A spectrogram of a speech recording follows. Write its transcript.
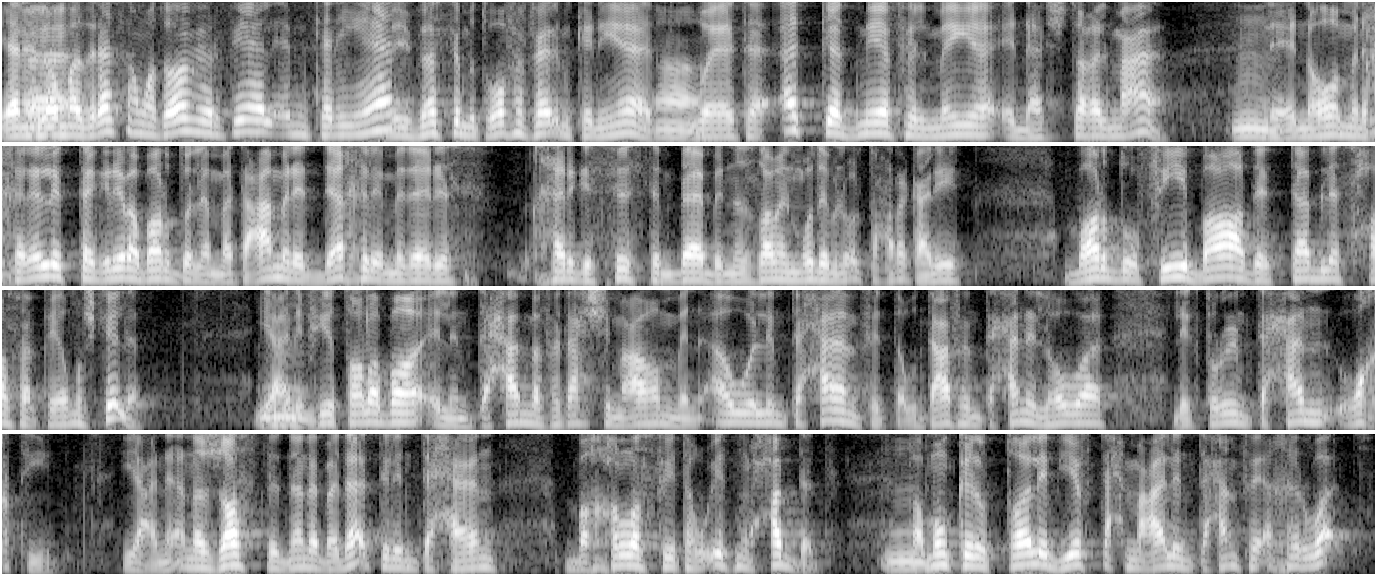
يعني ف- لو مدرسة متوفر فيها الإمكانيات. مش بس متوفر فيها الإمكانيات آه. ويتأكد 100% إنها تشتغل معاه. مم. لأن هو من خلال التجربة برضو لما اتعملت داخل المدارس خارج ال system بقى بالنظام المودم اللي قلت لحضرتك عليه برضو في بعض ال tablets حصل فيها مشكلة. يعني مم. في طلبة الامتحان ما فتحش معاهم من أول الامتحان في وأنت عارف الامتحان اللي هو الإلكتروني امتحان وقتي. يعني أنا just إن أنا بدأت الامتحان بخلص في توقيت محدد. فممكن الطالب يفتح معاه الامتحان في آخر وقت.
